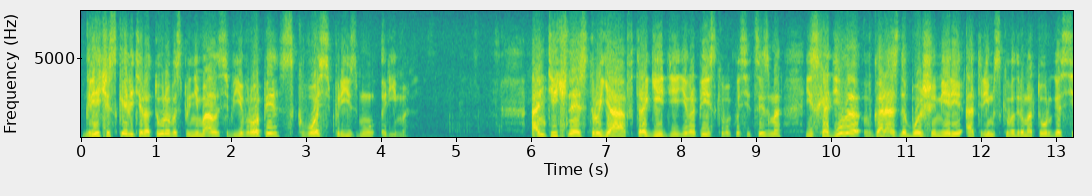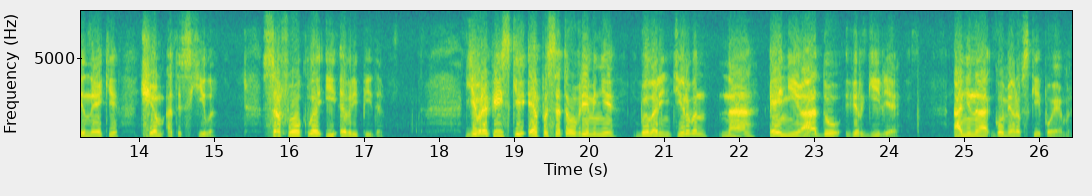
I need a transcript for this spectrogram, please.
греческая литература воспринималась в Европе сквозь призму Рима. Античная струя в трагедии европейского классицизма исходила в гораздо большей мере от римского драматурга Сенеки, чем от Эсхила, Софокла и Эврипида. Европейский эпос этого времени был ориентирован на Эниаду Вергилия, а не на гомеровские поэмы.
